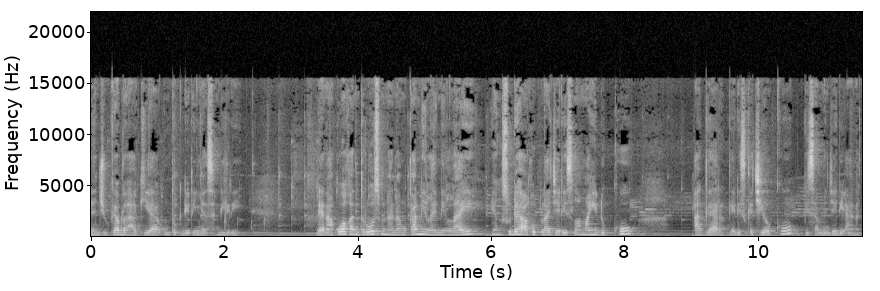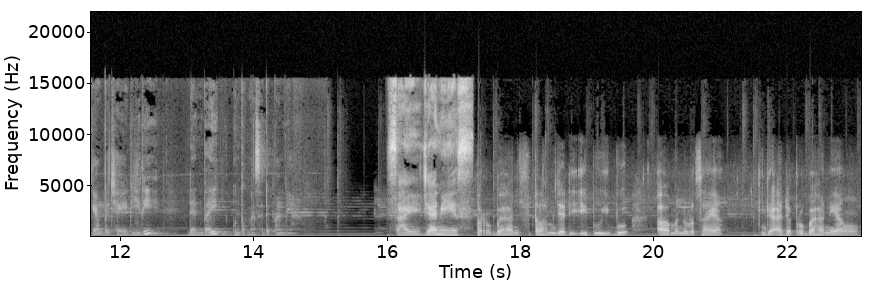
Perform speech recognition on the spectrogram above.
dan juga bahagia untuk dirinya sendiri. Dan aku akan terus menanamkan nilai-nilai yang sudah aku pelajari selama hidupku agar gadis kecilku bisa menjadi anak yang percaya diri dan baik untuk masa depannya. Saya Janis. Perubahan setelah menjadi ibu-ibu, uh, menurut saya nggak ada perubahan yang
